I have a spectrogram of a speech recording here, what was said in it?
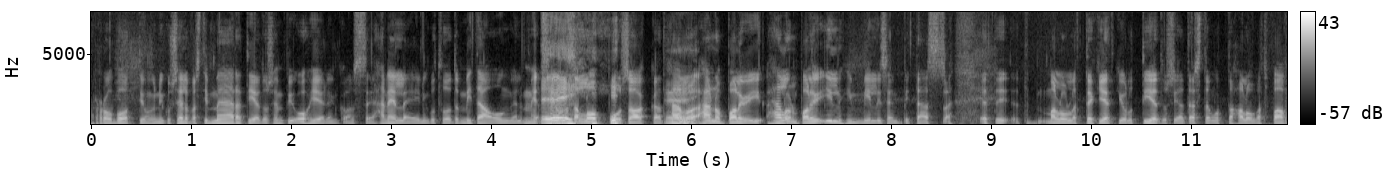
robotti on niin kuin selvästi määrätietoisempi ohjeiden kanssa ja hänelle ei niin kuin tuota mitään ongelmia Ei. seurata loppuun saakka. Että hän, on, hän, on paljon, hän on paljon inhimillisempi tässä. Että, että mä luulen, että tekijätkin ovat tietoisia tästä, mutta haluavat vaan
